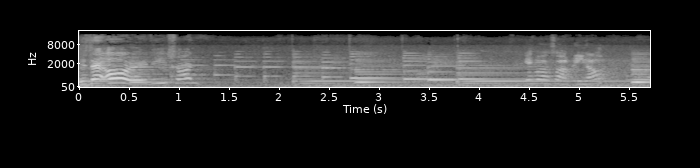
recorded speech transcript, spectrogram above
Is that all already, Sean? Guess what song I'm playing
